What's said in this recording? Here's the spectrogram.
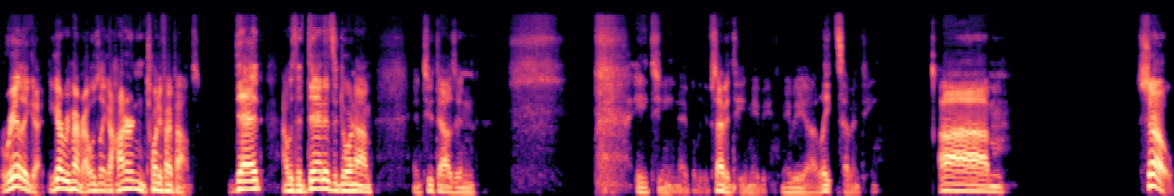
Really good. You got to remember, I was like 125 pounds dead. I was as dead as a doorknob in 2018, I believe, 17, maybe, maybe uh, late 17. Um, so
